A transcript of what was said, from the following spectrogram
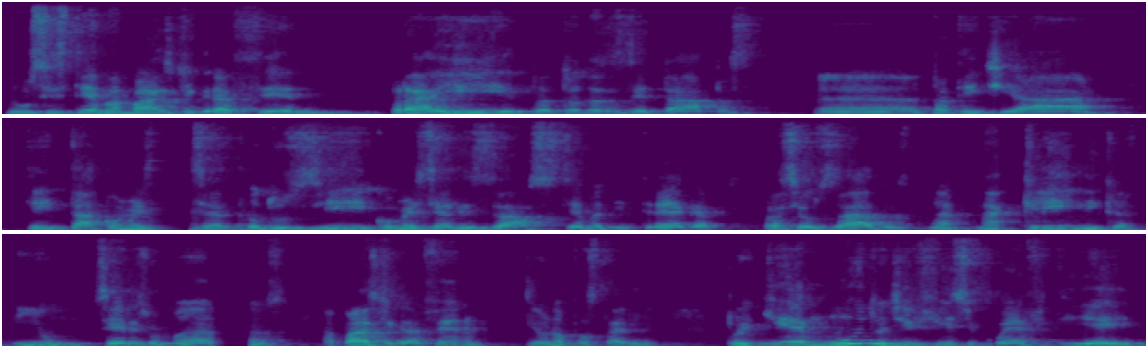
num sistema base de grafeno para ir para todas as etapas, patentear, tentar comercial, produzir, comercializar um sistema de entrega para ser usado né, na clínica, em um, seres humanos, à base de grafeno, eu não apostaria porque é muito difícil com o FDA,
